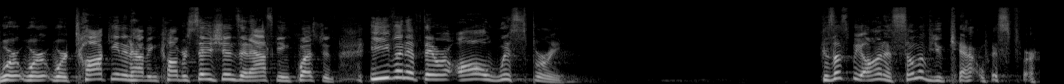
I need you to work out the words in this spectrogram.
were, were, were talking and having conversations and asking questions, even if they were all whispering? Because let's be honest, some of you can't whisper.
